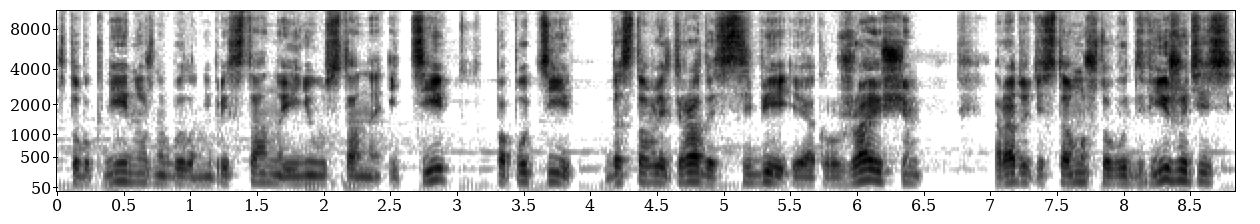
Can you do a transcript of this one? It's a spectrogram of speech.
чтобы к ней нужно было непрестанно и неустанно идти, по пути доставлять радость себе и окружающим. Радуйтесь тому, что вы движетесь,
